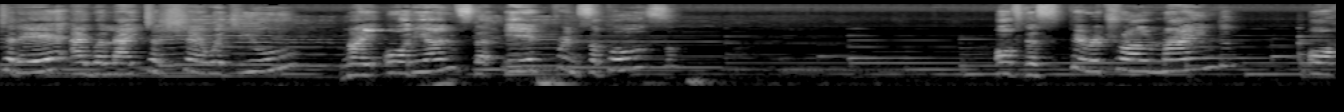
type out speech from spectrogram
Today I would like to share with you my audience the eight principles of the spiritual mind or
